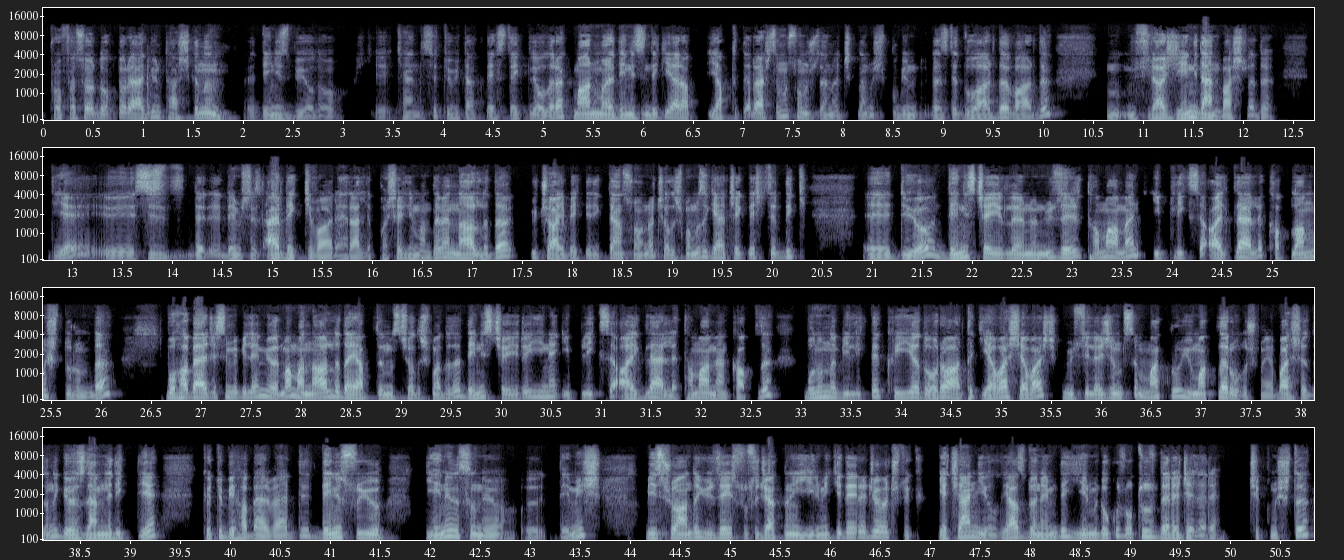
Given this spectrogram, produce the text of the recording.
Profesör Doktor Ergün Taşkın'ın e, deniz biyoloğu e, kendisi TÜBİTAK destekli olarak Marmara Denizi'ndeki yarap, yaptıkları araştırma sonuçlarını açıklamış. Bugün gazete Duvar'da vardı. Müsilaj yeniden başladı diye e, siz de, demiştiniz Erdek civarı herhalde Paşa Limanı'nda ve Narlı'da 3 ay bekledikten sonra çalışmamızı gerçekleştirdik e, diyor. Deniz çayırlarının üzeri tamamen ipliksi alglerle kaplanmış durumda Bu habercisi mi bilemiyorum ama Narlı'da yaptığımız çalışmada da deniz çayırı yine ipliksi alglerle tamamen kaplı. Bununla birlikte kıyıya doğru artık yavaş yavaş müsilajımsı makro yumaklar oluşmaya başladığını gözlemledik diye kötü bir haber verdi. Deniz suyu yeni ısınıyor e, demiş. Biz şu anda yüzey su sıcaklığını 22 derece ölçtük. Geçen yıl yaz döneminde 29-30 derecelere çıkmıştı.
